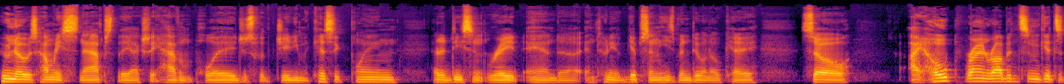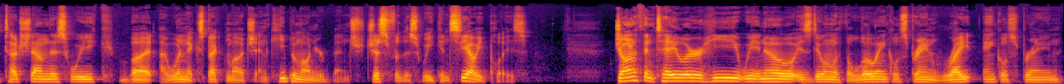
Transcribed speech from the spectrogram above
who knows how many snaps they actually haven't played, just with J.D. McKissic playing at a decent rate and uh, Antonio Gibson, he's been doing okay. So I hope Brian Robinson gets a touchdown this week, but I wouldn't expect much and keep him on your bench just for this week and see how he plays. Jonathan Taylor, he we know is dealing with a low ankle sprain, right ankle sprain.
